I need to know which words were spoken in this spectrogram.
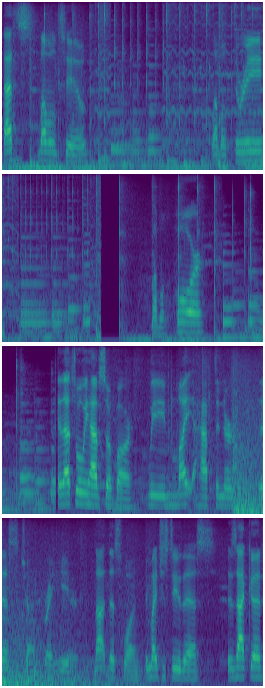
That's level two. Level three. Level four. And that's what we have so far. We might have to nerf this jump right here. Not this one. We might just do this. Is that good?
